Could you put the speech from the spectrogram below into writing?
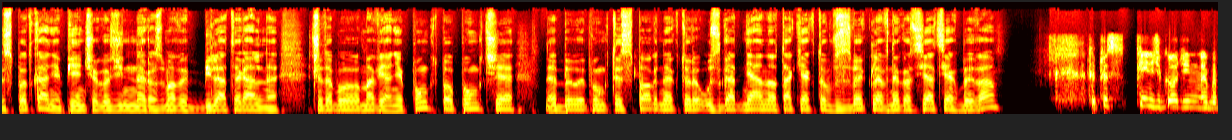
e, spotkanie, pięciogodzinne rozmowy bilateralne, czy to było omawianie punkt po punkcie, e, były punkty sporne, które uzgadniano tak, jak to zwykle w negocjacjach bywa? Przez pięć godzin, jakby,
